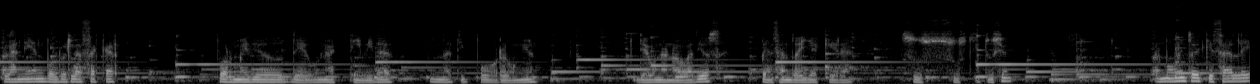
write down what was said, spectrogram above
planean volverla a sacar por medio de una actividad, una tipo reunión de una nueva diosa, pensando ella que era su sustitución. Al momento de que sale,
